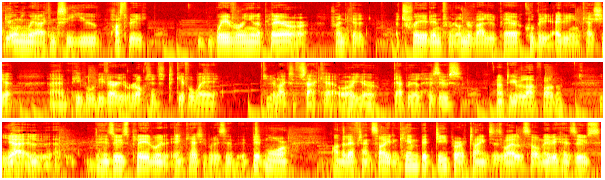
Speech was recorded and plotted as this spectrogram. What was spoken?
The only way I can see you possibly wavering in a player or trying to get a, a trade in for an undervalued player could be Eddie Nketiah. Um, people would be very reluctant to give away to your likes of Saka or your Gabriel Jesus. I have to give a lot for them. Yeah, yeah Jesus played with Nketiah, but he's a, a bit more on the left hand side and came a bit deeper at times as well. So maybe Jesus,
